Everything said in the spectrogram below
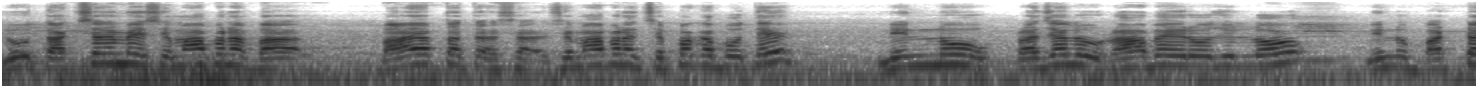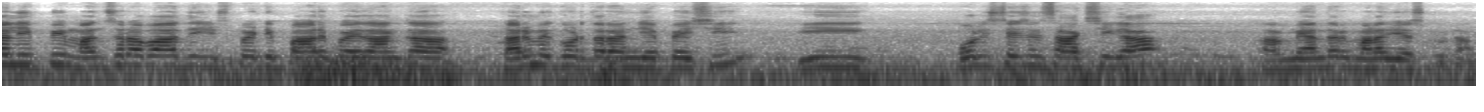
నువ్వు తక్షణమే క్షమాపణ బా బాధ్యత క్షమాపణ చెప్పకపోతే నిన్ను ప్రజలు రాబోయే రోజుల్లో నిన్ను బట్టలిప్పి మన్సురాబాద్ ఇడిచిపెట్టి పారిపోయేదాకా తరిమి కొడతారని చెప్పేసి ఈ పోలీస్ స్టేషన్ సాక్షిగా మీ అందరికి మనవి చేసుకుంటాం.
